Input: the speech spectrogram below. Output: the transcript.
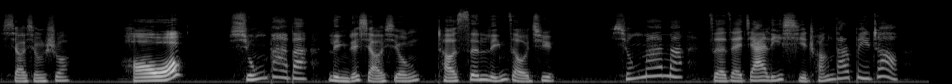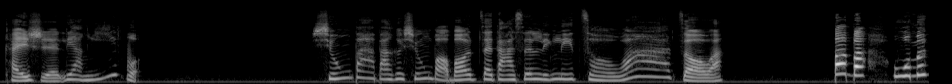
小熊说：“好啊。”熊爸爸领着小熊朝森林走去，熊妈妈则在家里洗床单被罩。开始晾衣服。熊爸爸和熊宝宝在大森林里走啊走啊。爸爸，我们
